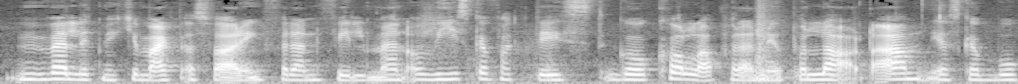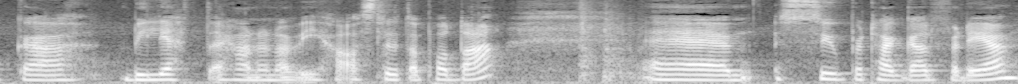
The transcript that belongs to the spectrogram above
väldigt mycket marknadsföring för den filmen och vi ska faktiskt gå och kolla på den nu på lördag. Jag ska boka biljetter här nu när vi har slutat podda. Eh, supertaggad för det.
